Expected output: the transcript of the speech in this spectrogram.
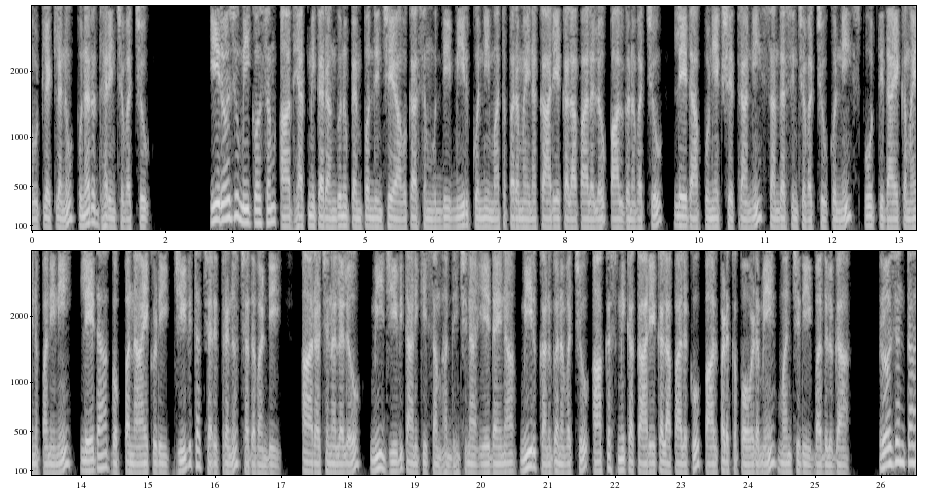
అవుట్లెట్లను పునరుద్ధరించవచ్చు. ఈ రోజు మీకోసం ఆధ్యాత్మిక రంగును పెంపొందించే అవకాశం ఉంది. మీరు కొన్ని మతపరమైన కార్యకలాపాలలో పాల్గొనవచ్చు లేదా పుణ్యక్షేత్రాన్ని సందర్శించవచ్చు. కొన్ని స్ఫూర్తిదాయకమైన పనిని లేదా గొప్ప నాయకుడి జీవిత చరిత్రను చదవండి. ఆ రచనలలో మీ జీవితానికి సంబంధించిన ఏదైనా మీరు కనుగొనవచ్చు. ఆకస్మిక కార్యకలాపాలకు పాల్పడకపోవడమే మంచిది. బదులుగా రోజంతా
